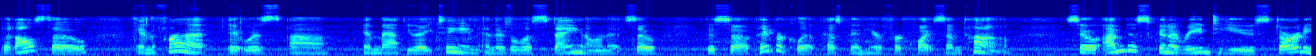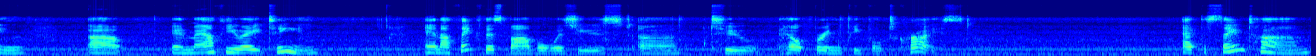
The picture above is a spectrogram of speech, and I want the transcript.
but also in the front it was uh, in Matthew 18 and there's a little stain on it. So this uh, paper clip has been here for quite some time. So I'm just going to read to you starting uh, in Matthew 18 and I think this Bible was used uh, to help bring people to Christ. At the same time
